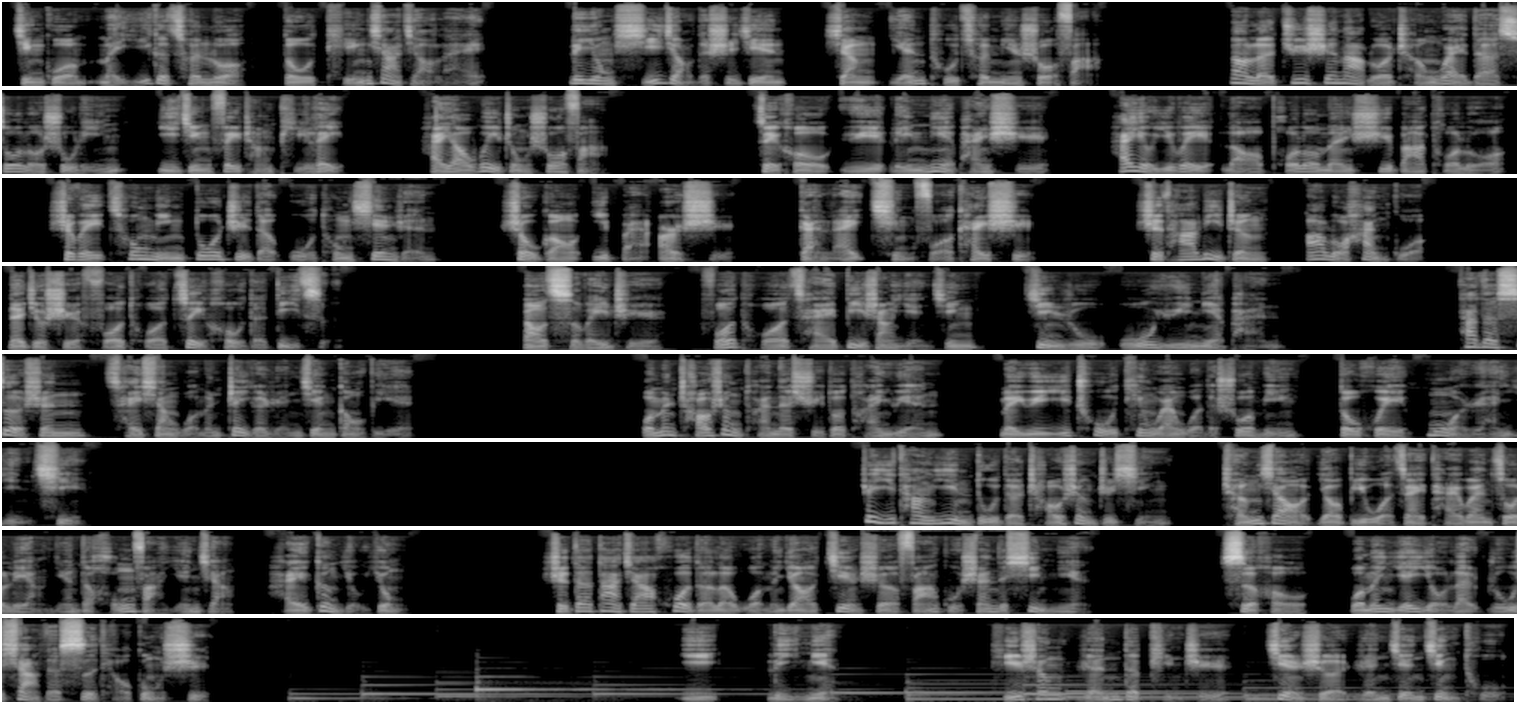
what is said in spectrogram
经过每一个村落，都停下脚来，利用洗脚的时间向沿途村民说法。到了居士那罗城外的梭罗树林，已经非常疲累，还要为众说法。最后于临涅盘时，还有一位老婆罗门须跋陀罗，是位聪明多智的五通仙人，寿高一百二十，赶来请佛开示，使他立证阿罗汉果。那就是佛陀最后的弟子。到此为止，佛陀才闭上眼睛，进入无余涅盘。他的色身才向我们这个人间告别。我们朝圣团的许多团员，每于一处听完我的说明，都会默然隐气。这一趟印度的朝圣之行。成效要比我在台湾做两年的弘法演讲还更有用，使得大家获得了我们要建设法鼓山的信念。此后，我们也有了如下的四条共识：一、理念，提升人的品质，建设人间净土；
